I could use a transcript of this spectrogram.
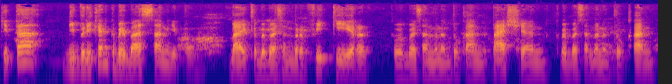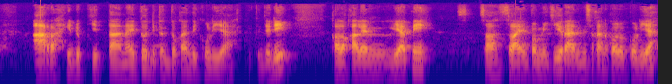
kita diberikan kebebasan gitu. Baik kebebasan berpikir, kebebasan menentukan passion, kebebasan menentukan arah hidup kita. Nah, itu ditentukan di kuliah gitu. Jadi kalau kalian lihat nih selain pemikiran, misalkan kalau kuliah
